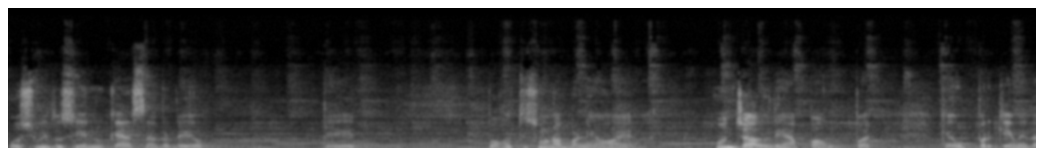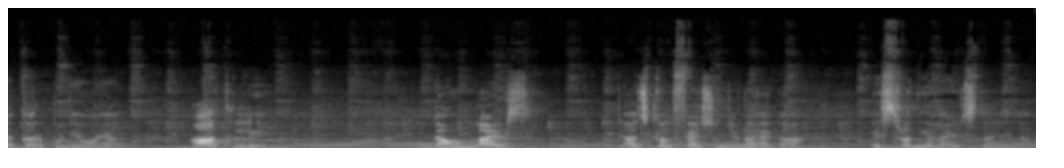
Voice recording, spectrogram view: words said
ਕੁਝ ਵੀ ਤੁਸੀਂ ਇਹਨੂੰ ਕਹਿ ਸਕਦੇ ਹੋ। ਤੇ ਬਹੁਤ ਹੀ ਸੋਹਣਾ ਬਣਿਆ ਹੋਇਆ। ਹੁਣ ਚੱਲਦੇ ਹਾਂ ਆਪਾਂ ਉੱਪਰ ਕਿ ਉੱਪਰ ਕਿਵੇਂ ਦਾ ਘਰ ਬਣਿਆ ਹੋਇਆ। ਆ ਥੱਲੇ ਡਾਊਨ ਲਾਈਟਸ ਅੱਜ ਕੱਲ ਫੈਸ਼ਨ ਜਿਹੜਾ ਹੈਗਾ, ਇਸ ਤਰ੍ਹਾਂ ਦੀਆਂ ਲਾਈਟਸ ਦਾ ਹੈਗਾ।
